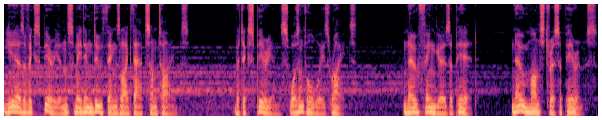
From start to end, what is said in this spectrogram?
Years of experience made him do things like that sometimes. But experience wasn't always right. No fingers appeared, no monstrous appearance.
